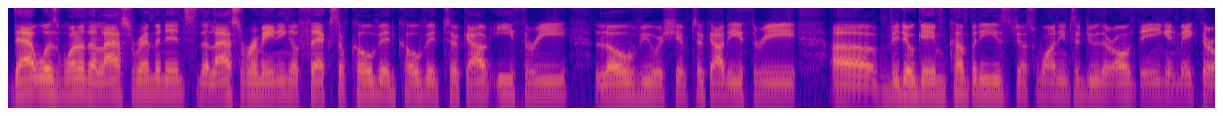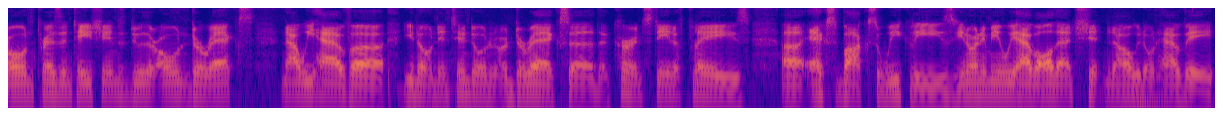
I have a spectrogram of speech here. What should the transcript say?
that was one of the last remnants, the last remaining effects of COVID. COVID took out E3, low viewership took out E3. Uh, video game companies just wanting to do their own thing and make their own presentations, do their own directs. Now we have, uh, you know, Nintendo directs, uh, the current state of plays, uh, Xbox weeklies. You know what I mean? We have all that shit now. We don't have a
